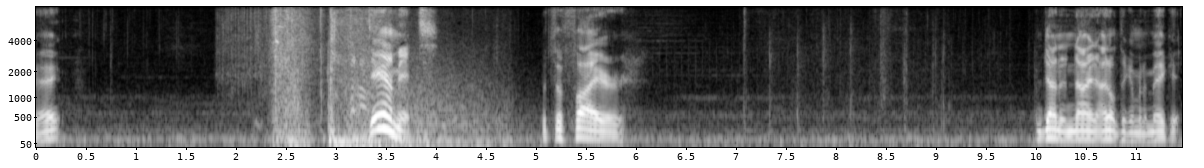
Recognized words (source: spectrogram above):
Okay. Damn it! With the fire. I'm down to nine. I don't think I'm going to make it.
